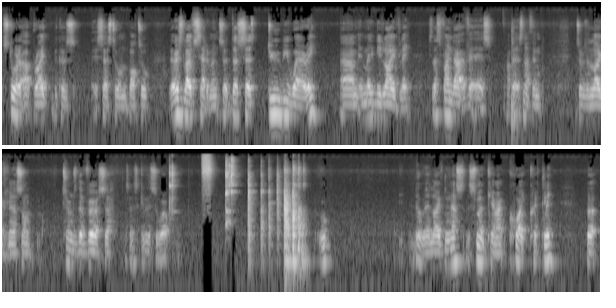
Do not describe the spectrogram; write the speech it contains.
stored it upright because it says to on the bottle. There is live sediment, so it does says do be wary. Um, it may be lively. So let's find out if it is. I bet it's nothing in terms of liveliness on in terms of the Versa. So let's give this a whirl. Oop. A little bit of liveliness. The smoke came out quite quickly, but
